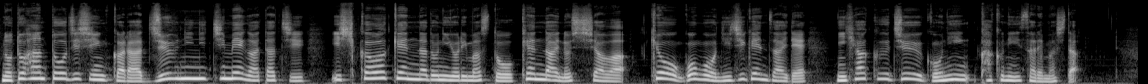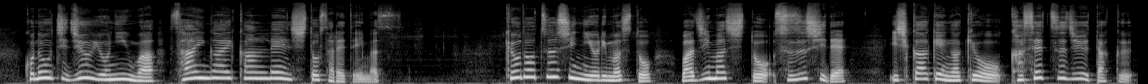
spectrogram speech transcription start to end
能登半島地震から12日目が経ち石川県などによりますと県内の死者は今日午後2時現在で215人確認されました。このうち14人は災害関連死とされています。共同通信によりますと輪島市と珠洲市で石川県が今日仮設住宅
